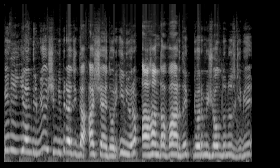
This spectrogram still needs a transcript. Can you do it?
Beni ilgilendirmiyor. Şimdi birazcık daha aşağıya doğru iniyorum. Aha da vardık. Görmüş olduğunuz gibi.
